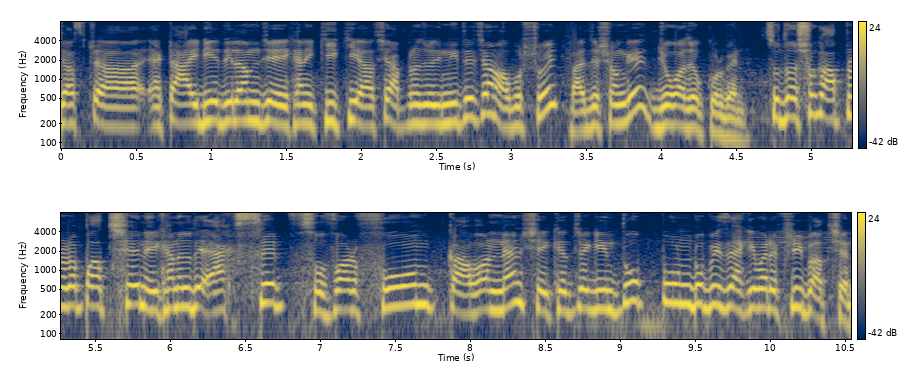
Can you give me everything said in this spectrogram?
জাস্ট একটা আইডিয়া দিলাম যে এখানে কি কি আছে। আপনারা যদি নিতে চান অবশ্যই ভাইদের সঙ্গে যোগাযোগ করবেন। তো দর্শক আপনারা পাচ্ছেন এখানে যদি এক সেট সোফার ফোম কাভার নেন সেক্ষেত্রে কিন্তু পনেরো পিস একেবারে ফ্রি পাচ্ছেন।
